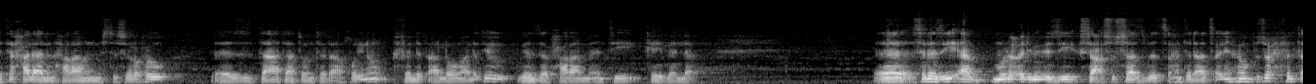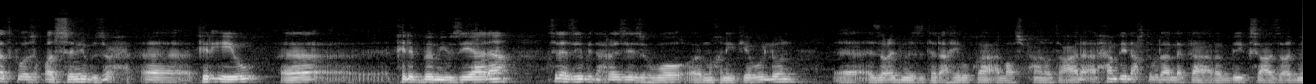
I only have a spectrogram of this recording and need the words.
እቲ ሓላልን ሓራምን ምስ ትስርሑ ዝተኣታቶ እንተ ኮይኑ ክፈልጥ ኣለዎ ማለት እዩ ገንዘብ ሓራም ምእንቲ ከይበልዕ ስለዚ ኣብ ሙሉእ ዕድሚ እዚ ክሳዕ ሱሳ ዝበፅሕ እተ ፀኒሑ ብዙሕ ፍልጠት ክቀስም እዩ ብዙሕ ክርኢ እዩ ክልብም እዩ ዝያዳ ስለዚ ብድሕሪ ዚ ዝህቦ ምኽኒት የብሉን እዚ ዕድሚ እ ተ ሂቡካ ኣ ስብሓ ኣልሓምዱላ ክትብል ኣለካ ረቢ ክሳዕ እዚ ዕድሚ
